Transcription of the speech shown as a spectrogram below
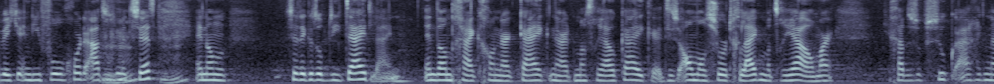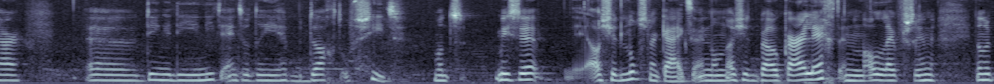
Weet je, in die volgorde, A tot en met Z. Mhm. En dan zet ik het op die tijdlijn. En dan ga ik gewoon naar, kijk, naar het materiaal kijken. Het is allemaal soortgelijk materiaal. Maar je gaat dus op zoek eigenlijk naar eh, dingen die je niet 1, 2, 3 hebt bedacht of ziet. Want tenminste, als je er los naar kijkt en dan als je het bij elkaar legt en dan allerlei verschillende, dan,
